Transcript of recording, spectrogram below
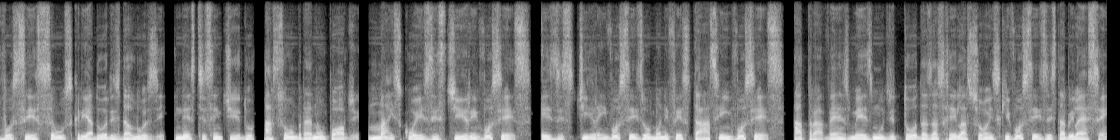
Vocês são os criadores da luz e, neste sentido, a sombra não pode mais coexistir em vocês, existir em vocês ou manifestar-se em vocês, através mesmo de todas as relações que vocês estabelecem.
